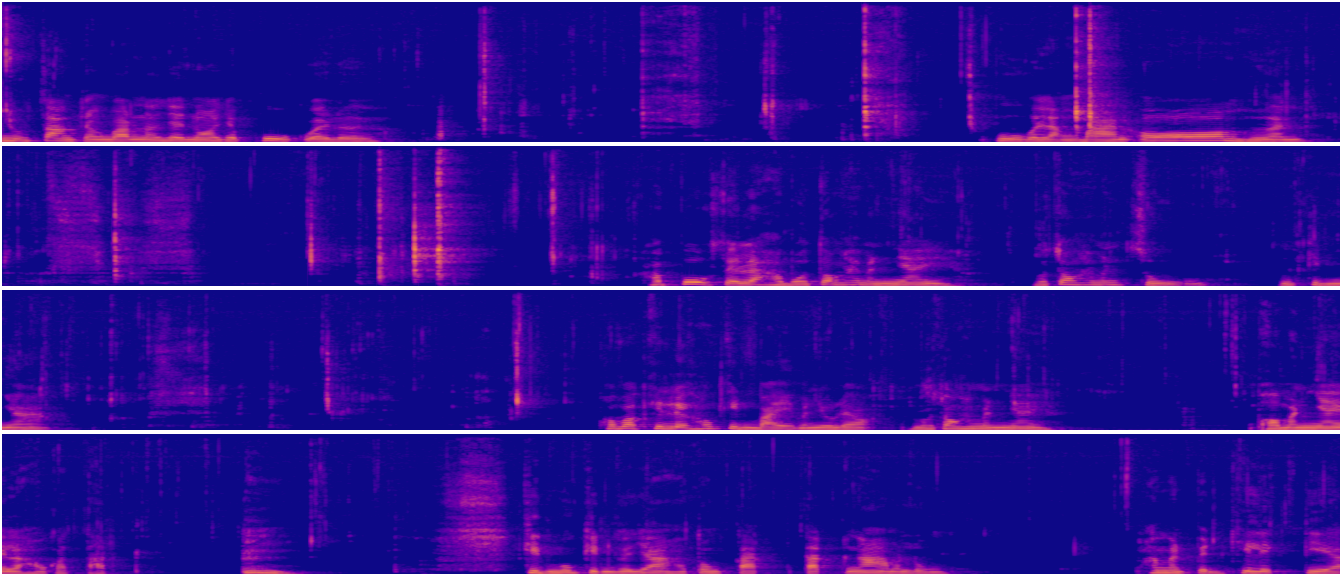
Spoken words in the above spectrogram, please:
อยู่ต่างจังหวัดนะยายน้อยจะปลูกไว้เลยปลูกไว้หลังบ้านอ้อมเหือนเขาปลูกเสร็จแล้วเขาบ่ต้องให้มันใหญ่บ่ต้องให้มันสูง มันกินยาก เพราะว่าคิดเล็กเขากินใบมันอยู่แล้วบ่ต้องให้มันใหญ่พอมันใหญ่แล้วเขาก็ตัด กินบ่กินก็ยากเขาต้องตัด ตัดง่ามันลงให้มันเป็นขี้เล็กเตี้ย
